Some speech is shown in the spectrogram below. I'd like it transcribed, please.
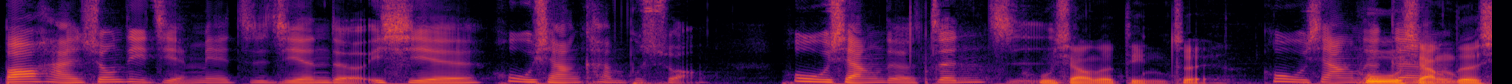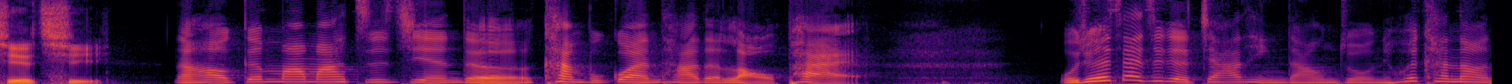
包含兄弟姐妹之间的一些互相看不爽、互相的争执、互相的顶嘴、互相的互相的泄气，然后跟妈妈之间的看不惯他的老派。我觉得在这个家庭当中，你会看到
